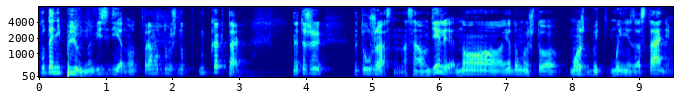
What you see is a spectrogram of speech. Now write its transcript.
куда ни плюнь, но везде. Ну, вот прям вот думаешь, ну, ну как так? Ну, это же, ну, это ужасно на самом деле, но я думаю, что, может быть, мы не застанем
